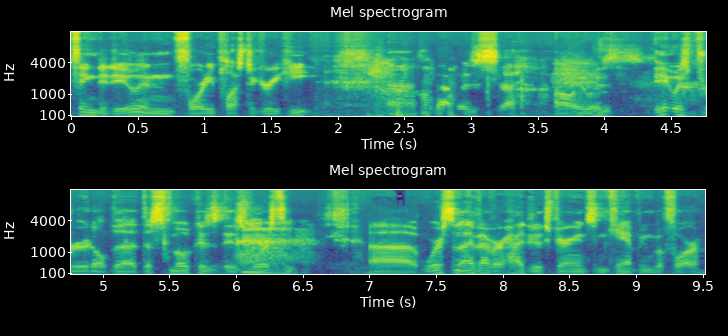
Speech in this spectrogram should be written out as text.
thing to do in 40 plus degree heat. Uh, so that was uh, oh, it was it was brutal. The the smoke is, is worse than uh, worse than I've ever had to experience in camping before.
